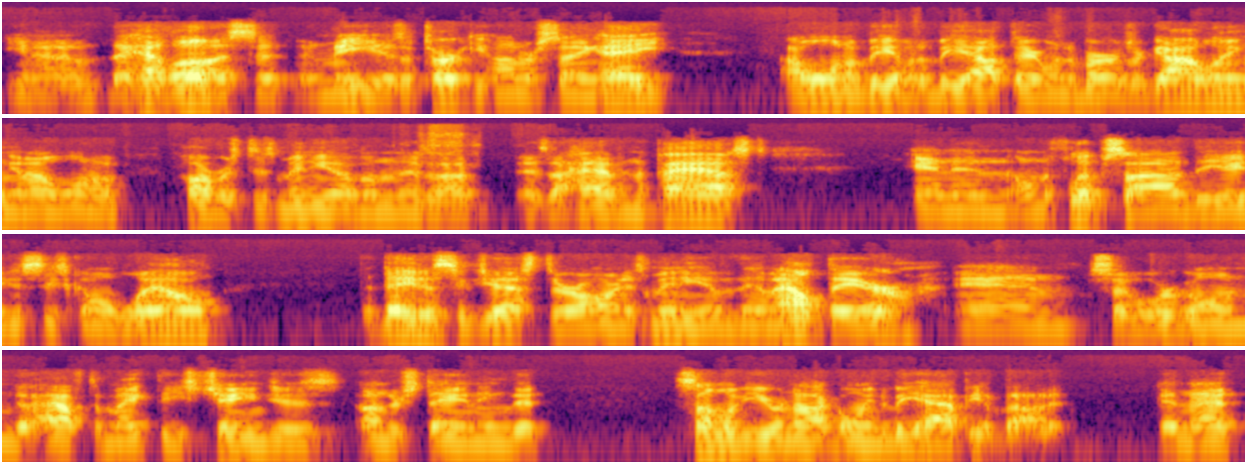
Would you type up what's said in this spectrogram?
you know, they have us and me as a turkey hunter saying, "Hey, I want to be able to be out there when the birds are gobbling, and I want to harvest as many of them as I as I have in the past." And then on the flip side, the agency's going, well, the data suggests there aren't as many of them out there. And so we're going to have to make these changes, understanding that some of you are not going to be happy about it. And that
